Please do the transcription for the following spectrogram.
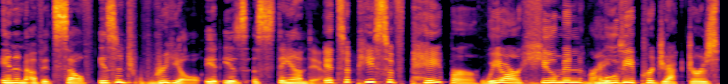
in and of itself isn't real, it is a stand in. It's a piece of paper. We are human Right. movie projectors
